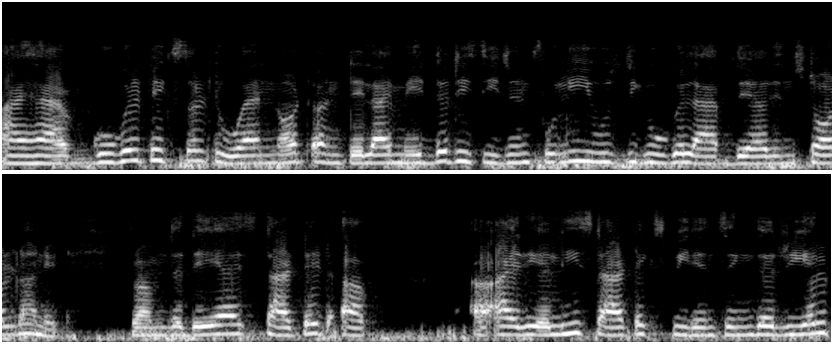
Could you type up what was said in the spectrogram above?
I have Google Pixel 2 and not until I made the decision fully use the Google app they are installed on it. From the day I started up uh, I really start experiencing the real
